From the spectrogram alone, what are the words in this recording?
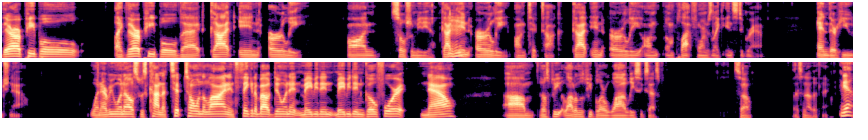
There are people like there are people that got in early on social media, got Mhm. in early on TikTok, got in early on on platforms like Instagram, and they're huge now. When everyone else was kind of tiptoeing the line and thinking about doing it, maybe didn't maybe didn't go for it. Now, um, those people, a lot of those people are wildly successful. So that's another thing. yeah.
